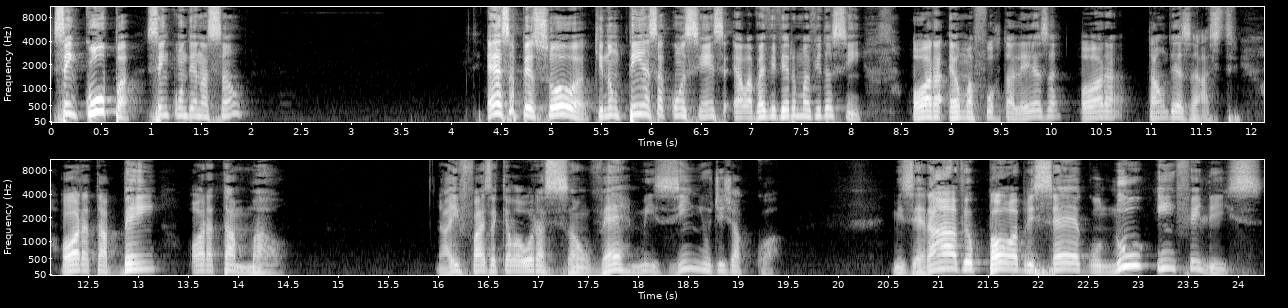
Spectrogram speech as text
sem culpa, sem condenação. Essa pessoa que não tem essa consciência, ela vai viver uma vida assim. Ora é uma fortaleza, ora está um desastre. Ora está bem, ora está mal. Aí faz aquela oração, vermezinho de Jacó. Miserável, pobre, cego, nu e infeliz.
